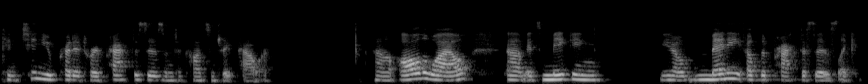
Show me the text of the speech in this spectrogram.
continue predatory practices and to concentrate power. Uh, all the while, um, it's making you know many of the practices like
